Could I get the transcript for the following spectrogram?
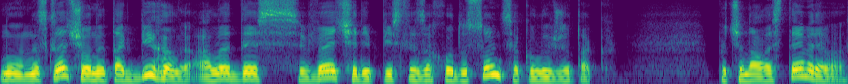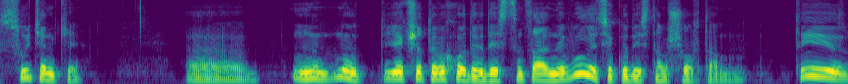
Ну, не сказати, що вони так бігали, але десь ввечері після заходу сонця, коли вже так починалась темрява, сутінки. Е, ну, ну, Якщо ти виходив десь з центральної вулиці, кудись там йшов, там, ти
